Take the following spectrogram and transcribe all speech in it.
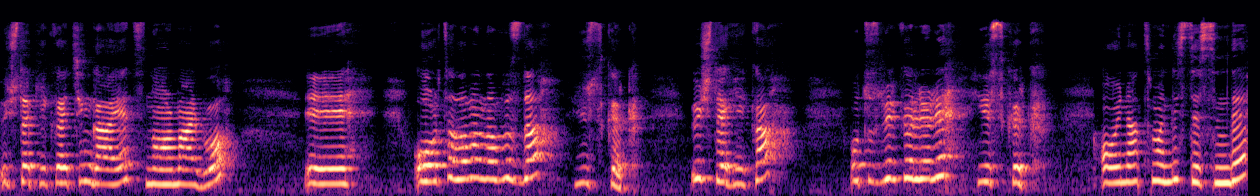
3 dakika için gayet normal bu. Ee, ortalama nabız da 140. 3 dakika 31 kalori 140. Oynatma listesinde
